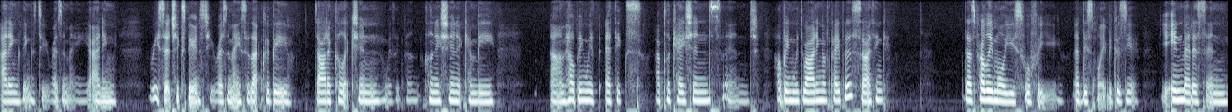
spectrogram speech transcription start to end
adding things to your resume. You're adding research experience to your resume. So that could be data collection with a cl- clinician. It can be um, helping with ethics applications and helping with writing of papers. So I think that's probably more useful for you at this point because you you're in medicine.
